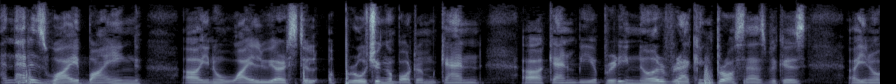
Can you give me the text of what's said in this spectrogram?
and that is why buying uh, you know while we are still approaching a bottom can uh, can be a pretty nerve-wracking process because uh, you know a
